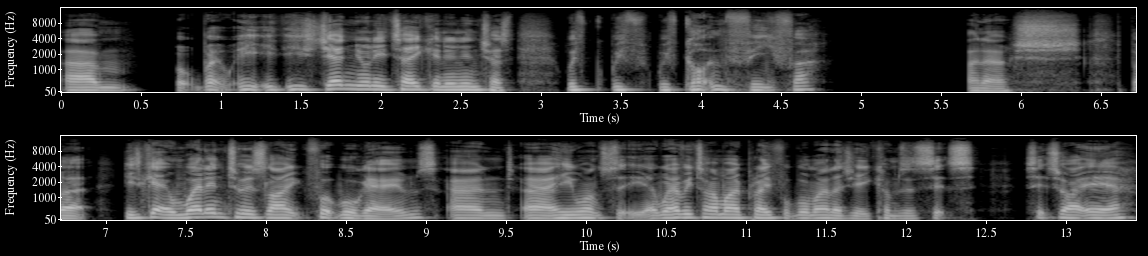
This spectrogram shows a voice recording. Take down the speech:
Um, but, but he, he's genuinely taken an interest. We've we've we've got him FIFA. I know, shh. but he's getting well into his like football games, and uh, he wants to. Every time I play Football Manager, he comes and sits sits right here,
